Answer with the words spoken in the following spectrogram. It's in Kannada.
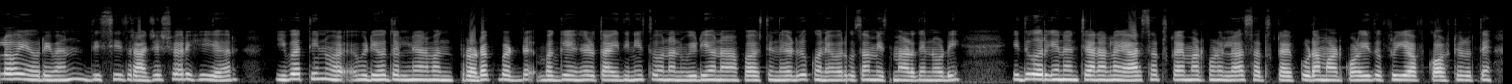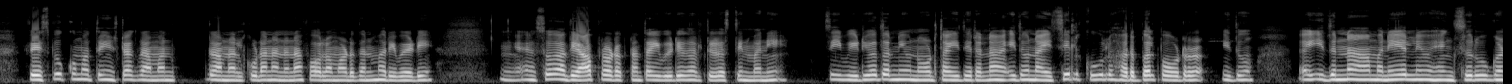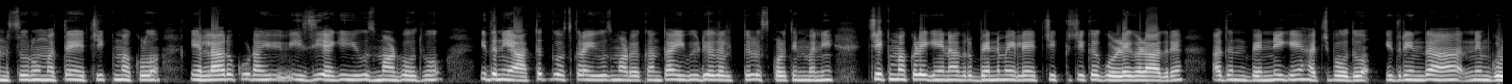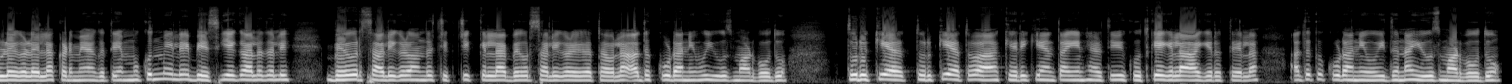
Hello everyone this is Rajeshwari here ಇವತ್ತಿನ ವಿಡಿಯೋದಲ್ಲಿ ನಾನು ಒಂದು ಪ್ರಾಡಕ್ಟ್ ಬಡ್ ಬಗ್ಗೆ ಹೇಳ್ತಾ ಇದ್ದೀನಿ. ಸೊ ನನ್ನ ವಿಡಿಯೋನ ಫಸ್ಟಿಂದ ಹಿಡಿದು ಕೊನೆವರೆಗೂ ಸಹ ಮಿಸ್ ಮಾಡಿದೆ ನೋಡಿ. ಇದುವರೆಗೆ ನನ್ನ ಚಾನಲ್ನ ಯಾರು ಸಬ್ಸ್ಕ್ರೈಬ್ ಮಾಡ್ಕೊಂಡಿಲ್ಲ ಸಬ್ಸ್ಕ್ರೈಬ್ ಕೂಡ ಮಾಡ್ಕೊಳ್ಳಿ. ಇದು ಫ್ರೀ ಆಫ್ ಕಾಸ್ಟ್ ಇರುತ್ತೆ. ಫೇಸ್ಬುಕ್ಕು ಮತ್ತು ಇನ್ಸ್ಟಾಗ್ರಾಮನ್ ಗ್ರಾಮ್ನಲ್ಲಿ ಕೂಡ ನನ್ನನ್ನು ಫಾಲೋ ಮಾಡೋದನ್ನು ಮರಿಬೇಡಿ. ಸೊ ಅದು ಯಾವ ಪ್ರಾಡಕ್ಟ್ ಅಂತ ಈ ವಿಡಿಯೋದಲ್ಲಿ ತಿಳಿಸ್ತೀನಿ ಬನ್ನಿ. ಈ ವಿಡಿಯೋದಲ್ಲಿ ನೀವು ನೋಡ್ತಾ ಇದ್ದೀರಲ್ಲ, ಇದು ನೈಸಿಲ್ ಕೂಲ್ ಹರ್ಬಲ್ ಪೌಡ್ರ್ ಇದು ಇದನ್ನು ಮನೆಯಲ್ಲಿ ನೀವು ಹೆಂಗಸರು, ಗಂಡಸರು ಮತ್ತು ಚಿಕ್ಕ ಮಕ್ಕಳು ಎಲ್ಲರೂ ಕೂಡ ಈಸಿಯಾಗಿ ಯೂಸ್ ಮಾಡ್ಬೋದು. ಇದನ್ನು ಯಾತಕ್ಕೋಸ್ಕರ ಯೂಸ್ ಮಾಡಬೇಕಂತ ಈ ವಿಡಿಯೋದಲ್ಲಿ ತಿಳಿಸ್ಕೊಳ್ತೀನಿ ಬನ್ನಿ. ಚಿಕ್ಕ ಮಕ್ಕಳಿಗೆ ಏನಾದರೂ ಬೆನ್ನ ಮೇಲೆ ಚಿಕ್ಕ ಚಿಕ್ಕ ಗುಳ್ಳೆಗಳಾದರೆ ಅದನ್ನು ಬೆನ್ನಿಗೆ ಹಚ್ಬೋದು. ಇದರಿಂದ ನಿಮ್ಮ ಗುಳ್ಳೆಗಳೆಲ್ಲ ಕಡಿಮೆ ಆಗುತ್ತೆ. ಮುಖದ ಮೇಲೆ ಬೇಸಿಗೆಗಾಲದಲ್ಲಿ ಬೆವ್ರ ಸಾಲಿಗಳು ಅಂದರೆ ಚಿಕ್ಕ ಚಿಕ್ಕೆಲ್ಲ ಬೆವ್ರ ಸಾಲಿಗಳು ಇರ್ತಾವಲ್ಲ ಅದಕ್ಕೆ ಕೂಡ ನೀವು ಯೂಸ್ ಮಾಡ್ಬೋದು. ತುರುಕಿ, ತುರ್ಕಿ ಅಥವಾ ಕೆರಿಕೆ ಅಂತ ಏನು ಹೇಳ್ತೀವಿ, ಕುತ್ತಿಗೆಗೆಲ್ಲ ಆಗಿರುತ್ತೆ ಅಲ್ಲ, ಅದಕ್ಕೂ ಕೂಡ ನೀವು ಇದನ್ನು ಯೂಸ್ ಮಾಡ್ಬೋದು.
